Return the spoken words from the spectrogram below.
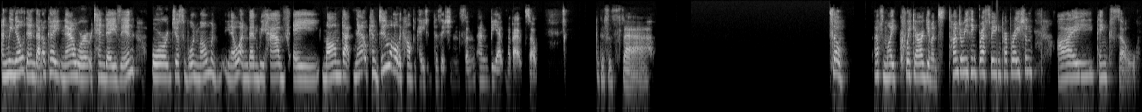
and we know then that okay now we're 10 days in or just one moment, you know, and then we have a mom that now can do all the complicated positions and, and be out and about. So, but this is, uh, so that's my quick argument. Time to rethink breastfeeding preparation? I think so.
